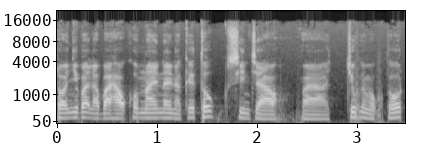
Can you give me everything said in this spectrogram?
Rồi như vậy là bài học hôm nay, đây là kết thúc. Xin chào và chúc em học tốt.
